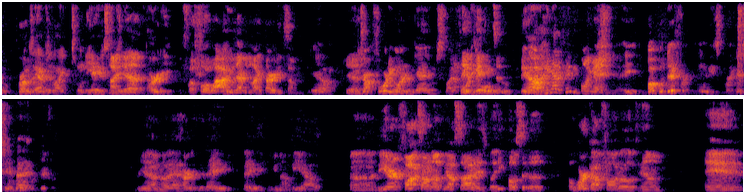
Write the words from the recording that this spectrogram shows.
that bro was averaging like twenty eight or something. Like, yeah. thirty. For, for a while, he was averaging like thirty something. Yeah. Yeah, he dropped forty one of them games, like I think forty four. fifty two. Yeah. he had a fifty point game. Yeah, he bubbled different. He needs to bring that shit back. Different. But yeah, I know that hurt today. They, you know, he out. Uh, De'Aaron Fox, I don't know if y'all saw this, but he posted a, a workout photo of him, and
